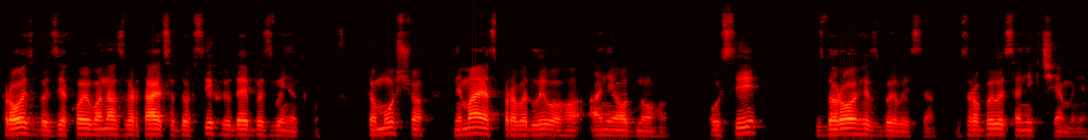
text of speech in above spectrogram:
просьби, з якою вона звертається до всіх людей без винятку, тому що немає справедливого ані одного. Усі з дороги збилися, зробилися нікчемні.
